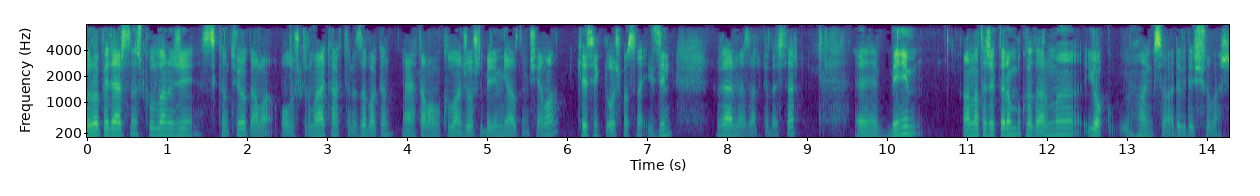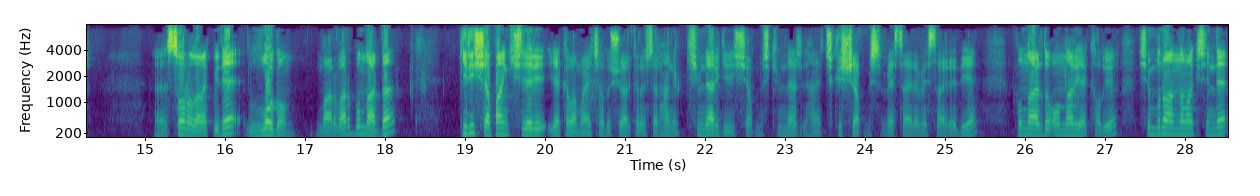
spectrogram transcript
Drop edersiniz kullanıcıyı. Sıkıntı yok ama oluşturmaya kalktığınızda bakın. Eh, tamam kullanıcı oluştu benim yazdığım şey ama kesinlikle oluşmasına izin vermez arkadaşlar. Ee, benim anlatacaklarım bu kadar mı? Yok. Hangisi vardı? Bir de şu var. Ee, son olarak bir de logonlar var. Bunlar da giriş yapan kişileri yakalamaya çalışıyor arkadaşlar. Hani kimler giriş yapmış, kimler hani çıkış yapmış vesaire vesaire diye. Bunlar da onları yakalıyor. Şimdi bunu anlamak için de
